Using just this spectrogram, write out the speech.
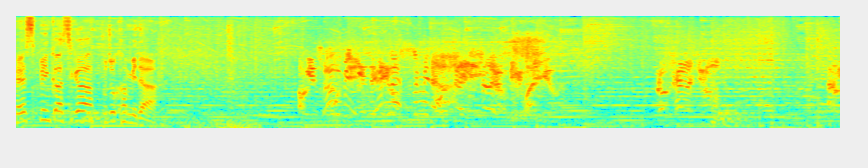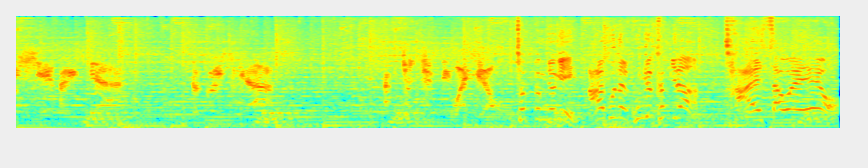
베스핀 가스가 부족합니다. 거기 준비 끝났습니다. 있어요. 준비 완료. 그렇게 하죠. 바로 시행하겠습니다. 듣고 있습니다. 작전 준비 완료. 적 병력이 아군을 공격합니다. 잘 싸워야 해요.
